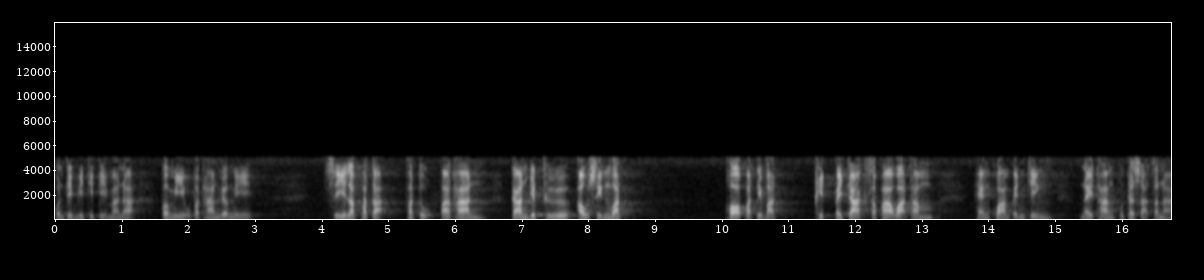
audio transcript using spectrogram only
คนที่มีทิฏฐิมานะก็มีอุปทานเรื่องนี้ ศีลพัตะพัตุปาทาน การยึดถือเอาศีลวัด ข้อปฏิบัติผิดไปจากสภาวะธรรมแห่งความเป็นจริงในทางพุทธศาสนา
